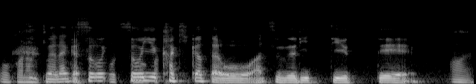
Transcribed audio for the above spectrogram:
わからんけど。まあなんかそうそういう描き方を厚塗りって言って、はい。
